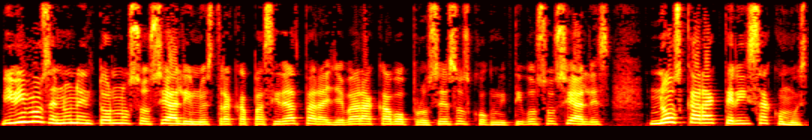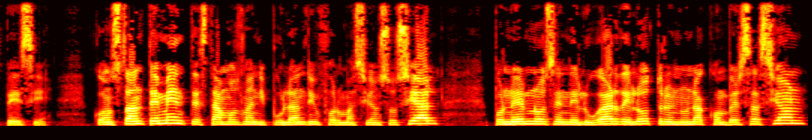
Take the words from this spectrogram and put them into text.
Vivimos en un entorno social y nuestra capacidad para llevar a cabo procesos cognitivos sociales nos caracteriza como especie. Constantemente estamos manipulando información social, ponernos en el lugar del otro en una conversación,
